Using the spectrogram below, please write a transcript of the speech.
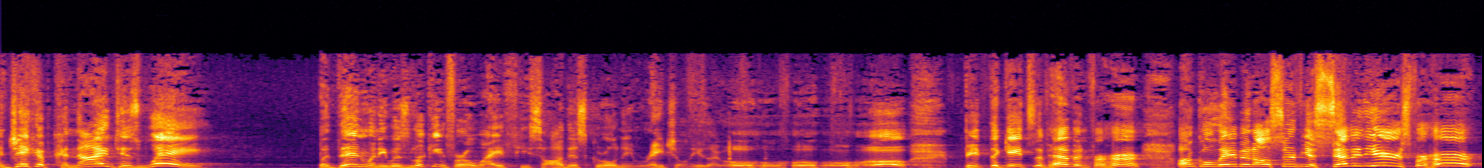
And Jacob connived his way. But then when he was looking for a wife, he saw this girl named Rachel, and he's like, oh, beat the gates of heaven for her. Uncle Laban, I'll serve you seven years for her.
